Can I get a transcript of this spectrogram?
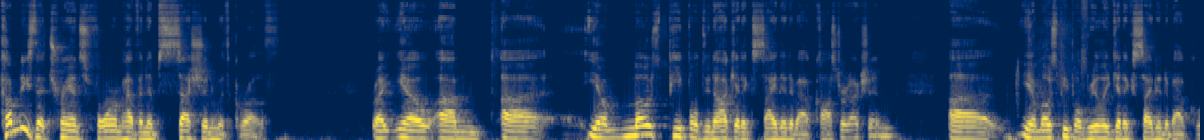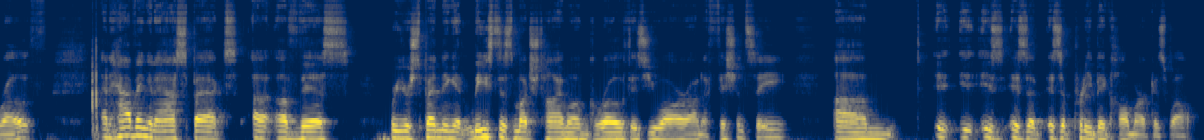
companies that transform have an obsession with growth, right? You know, um, uh, you know, most people do not get excited about cost reduction. Uh, you know, most people really get excited about growth and having an aspect uh, of this where you're spending at least as much time on growth as you are on efficiency um, is is a is a pretty big hallmark as well.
